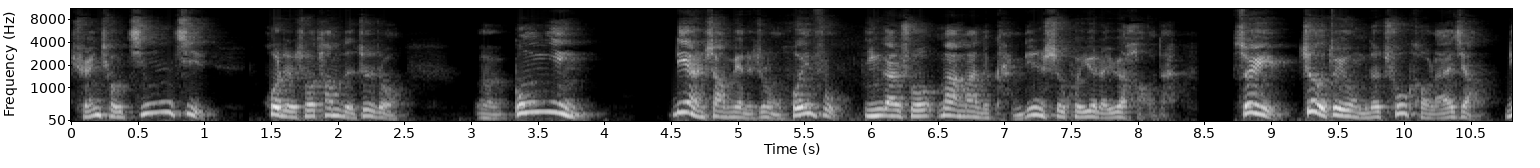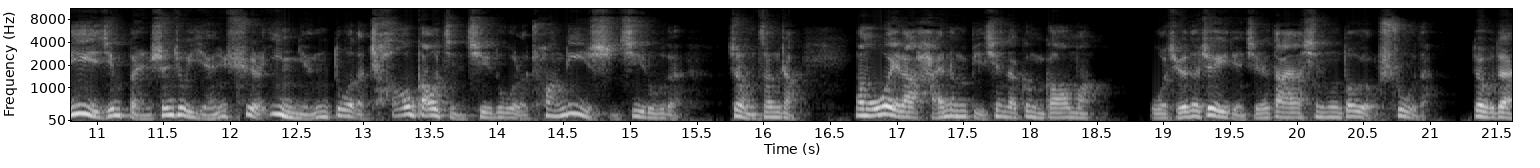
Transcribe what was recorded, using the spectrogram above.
全球经济或者说他们的这种呃供应链上面的这种恢复，应该说慢慢的肯定是会越来越好的。所以，这对于我们的出口来讲，你已经本身就延续了一年多的超高景气度了，创历史记录的这种增长，那么未来还能比现在更高吗？我觉得这一点其实大家心中都有数的，对不对？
